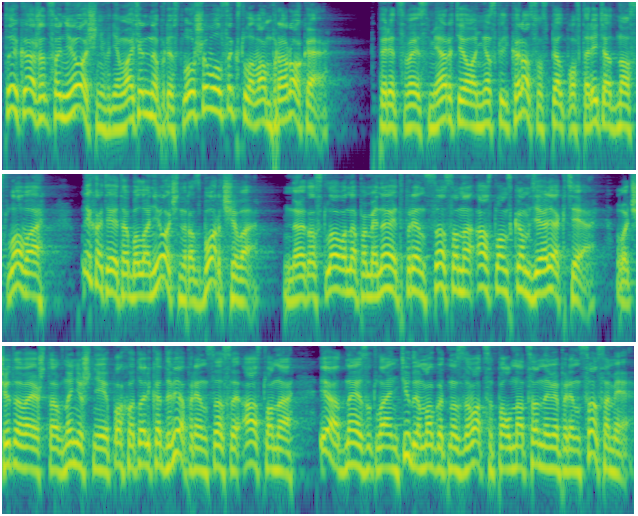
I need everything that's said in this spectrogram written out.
Ты, кажется, не очень внимательно прислушивался к словам пророка. Перед своей смертью он несколько раз успел повторить одно слово, и хотя это было не очень разборчиво, но это слово напоминает принцесса на асланском диалекте. Учитывая, что в нынешнюю эпоху только две принцессы Аслана и одна из Атлантиды могут называться полноценными принцессами,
